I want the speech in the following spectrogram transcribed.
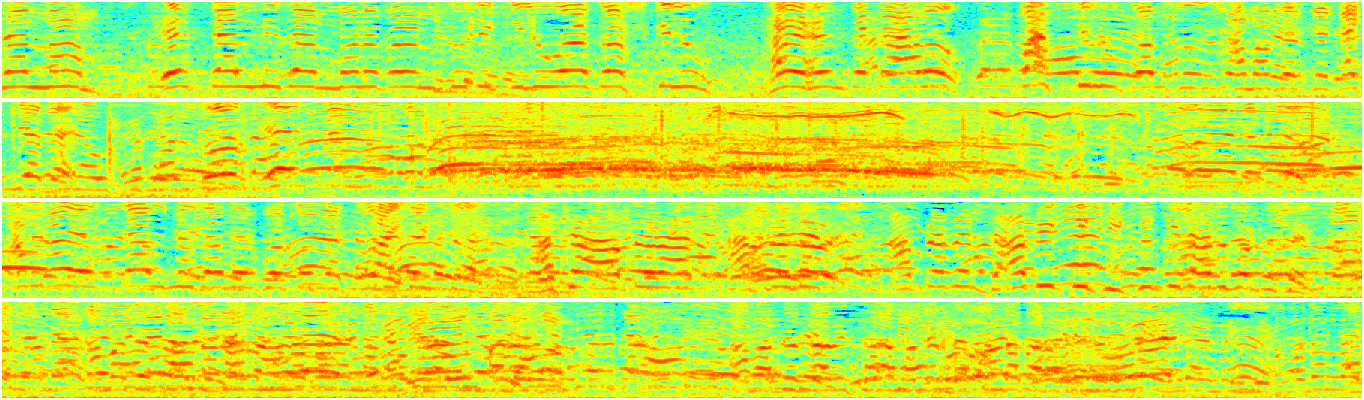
যার নাম এই তেল মিজান মনে করেন যদি কিলো হয় দশ কিলো হ্যাঁ হেন থেকে আরও পাঁচ কিলো কম আমাদেরকে কাটিয়ে দেয়। তো এই তেল হয়ে গেছে। আমরা এই তেল মিজানের পথটা চাই আচ্ছা আপনারা আপনাদের আপনাদের দাবি কি কি? কি কি দাবি করতেছেন? আমাদের দাবি স্যার। আমাদের দাবি স্যার আমাদের বেতনটা বাড়াই দিন আর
